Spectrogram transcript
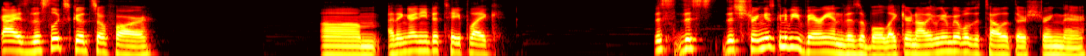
Guys, this looks good so far. Um, I think I need to tape like this this this string is gonna be very invisible. Like you're not even gonna be able to tell that there's string there.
